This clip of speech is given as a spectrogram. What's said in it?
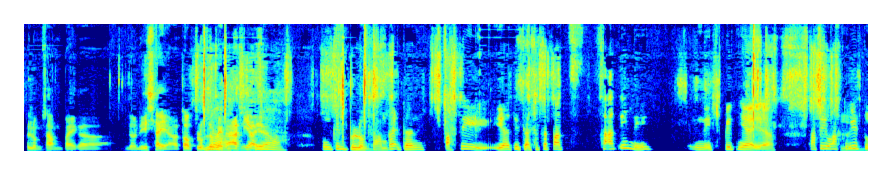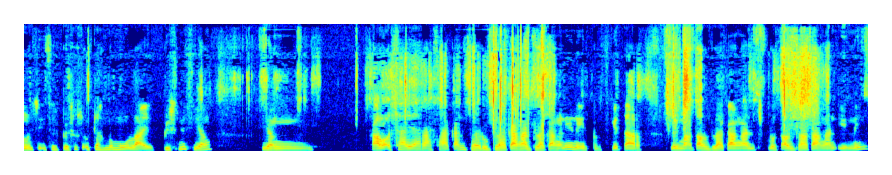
belum sampai ke Indonesia ya, atau belum ya, sampai ke Asia ya. ya. Mungkin belum sampai dan pasti ya tidak secepat saat ini ini speednya ya. Tapi waktu hmm. itu si Jeff Bezos sudah memulai bisnis yang yang kalau saya rasakan baru belakangan-belakangan ini sekitar lima tahun belakangan, 10 tahun belakangan ini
